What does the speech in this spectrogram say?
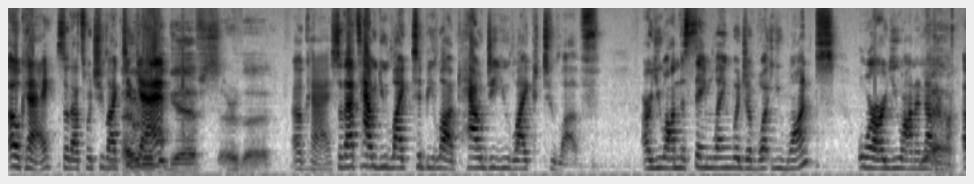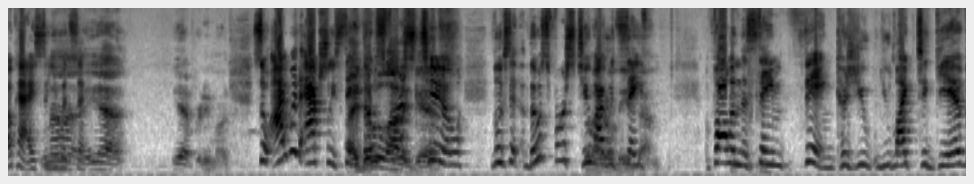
okay? So that's what you like I to don't get. the gifts or the. Okay, so that's how you like to be loved. How do you like to love? Are you on the same language of what you want, or are you on another Yeah. one? Okay, so you would say. yeah, yeah, pretty much. So I would actually say I do those a lot of first gifts. two. Looks at those first two. but I, would say them. fall in the same thing because you you like to give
